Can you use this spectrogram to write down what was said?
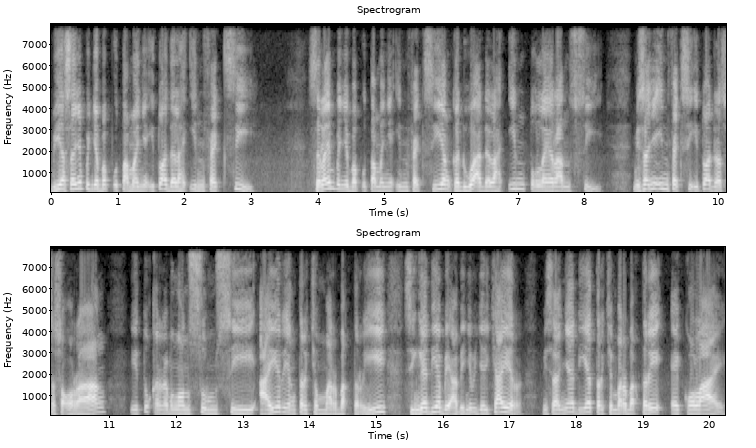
biasanya penyebab utamanya itu adalah infeksi. Selain penyebab utamanya infeksi, yang kedua adalah intoleransi. Misalnya infeksi itu adalah seseorang itu karena mengonsumsi air yang tercemar bakteri sehingga dia BAB-nya menjadi cair. Misalnya dia tercemar bakteri E. coli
